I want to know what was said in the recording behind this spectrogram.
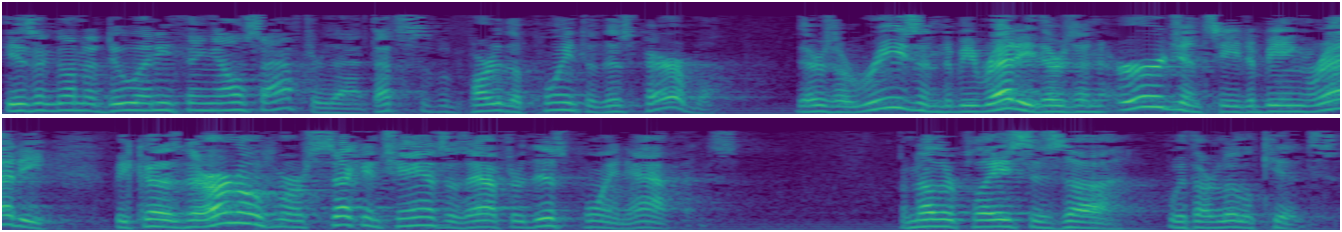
isn't going to do anything else after that. That's part of the point of this parable. There's a reason to be ready. There's an urgency to being ready because there are no more second chances after this point happens. Another place is uh, with our little kids.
